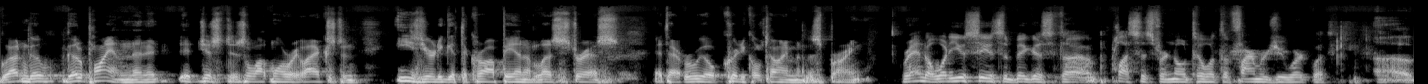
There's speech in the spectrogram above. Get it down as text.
go out and go, go to planting. And it, it just is a lot more relaxed and easier to get the crop in and less stress at that real critical time in the spring. Randall, what do you see as the biggest uh, pluses for no-till with the farmers you work with? Uh,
